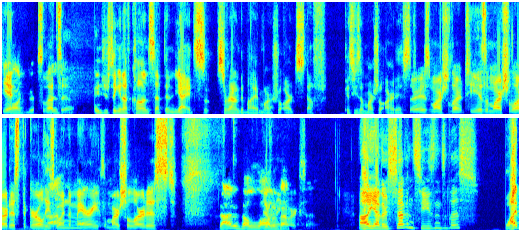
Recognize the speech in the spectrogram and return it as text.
Yeah. Fuck, this So that's it. interesting enough concept, and yeah, it's surrounded by martial arts stuff because he's a martial artist. There is martial arts. He is a martial artist. The girl he's going to marry is a martial artist. That is a lot Everything of. ep- works out. Uh, yeah, there's seven seasons of this. What?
